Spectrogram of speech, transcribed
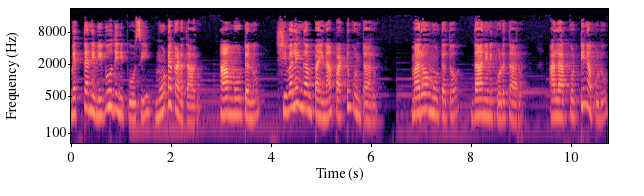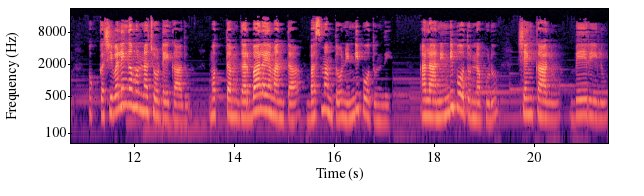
మెత్తని విభూదిని పోసి మూట కడతారు. ఆ మూటను శివలింగం పైన పట్టుకుంటారు. మరో మూటతో దానిని కొడతారు. అలా కొట్టినప్పుడు ఒక్క శివలింగమున్న చోటే కాదు మొత్తం గర్భాలయమంతా భస్మంతో నిండిపోతుంది. అలా నిండిపోతున్నప్పుడు శంఖాలు బేరీలు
